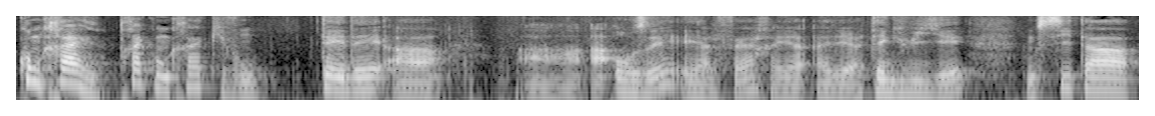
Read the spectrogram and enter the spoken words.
concrets, très concrets, qui vont t'aider à, à, oser et à le faire et à, à t'aiguiller. Donc si tu as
